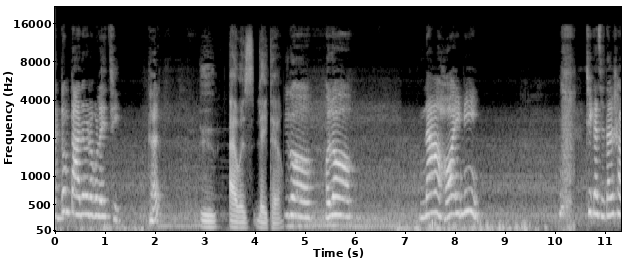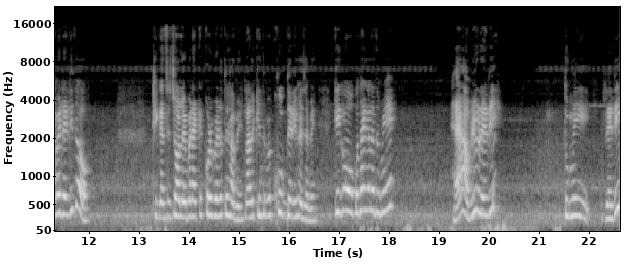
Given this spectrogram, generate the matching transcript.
একদম তা দেবে না বলেছি ধর hours later. গো হলো? না হয়নি। ঠিক আছে তাহলে সবাই রেডি তো? ঠিক আছে, চলো এবার এক এক করে বেরোতে হবে, নাহলে কিন্তু খুব দেরি হয়ে যাবে। কি গো, কোথায় গেলে তুমি? হ্যাঁ আমিও রেডি তুমি রেডি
